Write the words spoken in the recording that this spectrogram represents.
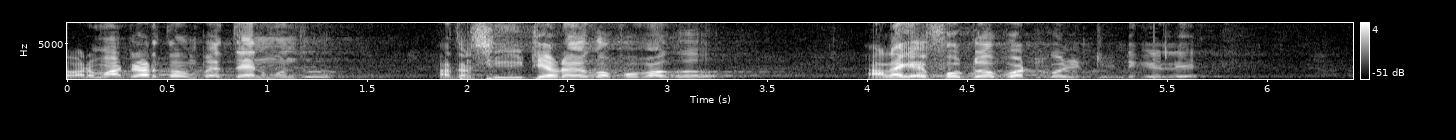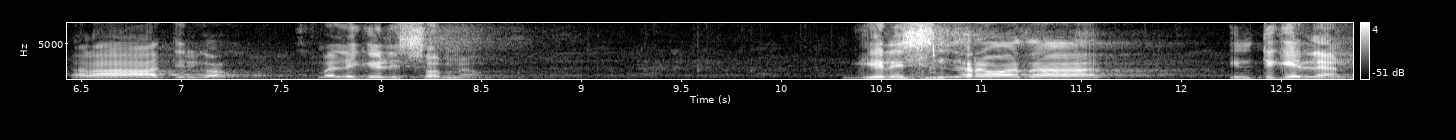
ఎవరు మాట్లాడతాం పెద్ద ఆయన ముందు. అతను సీట్ ఇవ్వడమే గొప్ప మాకు. అలాగే ఫోటో పట్టుకొని ఇంటింటికి వెళ్ళి అలా తిరిగాం. మళ్ళీ గెలుస్తాం మేము గెలిచిన తర్వాత ఇంటికి వెళ్ళాను.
